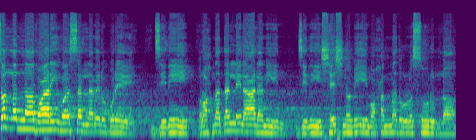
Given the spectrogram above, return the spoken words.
সাল্লাল্লাহু আলাইহি ওয়াসাল্লামের উপরে যিনি রহমাতাল্লিল আলামিন, যিনি শেষ নবী মোহাম্মদুর রসুল্লাহ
